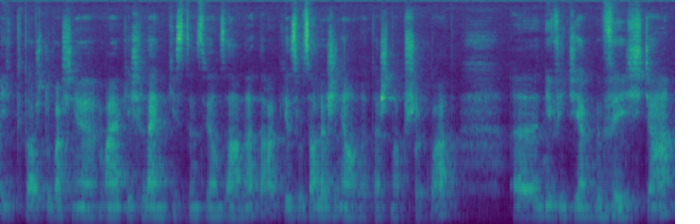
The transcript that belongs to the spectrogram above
i ktoś tu właśnie ma jakieś lęki z tym związane, tak, jest uzależniony też na przykład, y, nie widzi jakby wyjścia,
